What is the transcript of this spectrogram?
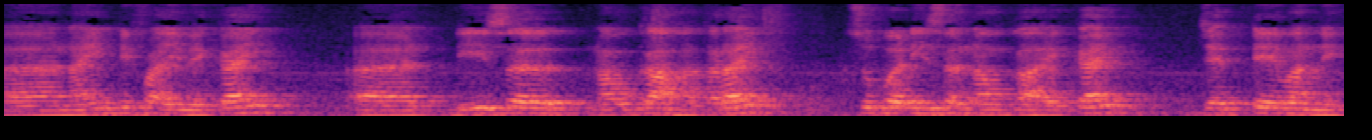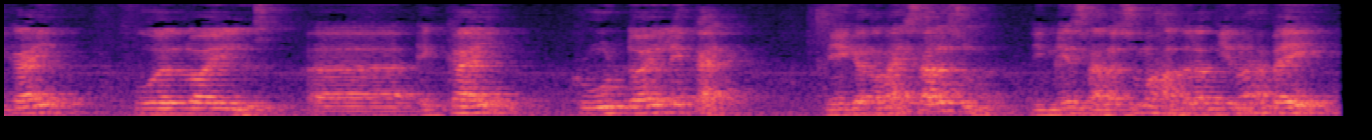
95 එකයි ඩීසල් නෞකා හතරයි සුපර් ඩීසල් නෞකා එකයි ජෙට් A1 එකයි ෆුවල් ඔයිල් එකයි ක්‍රූඩ් ඔයිල් එකයි මේක තමයි සැලසුම. ඉතින් මේ සැලසුම හදලා තියෙනවා. හැබැයි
